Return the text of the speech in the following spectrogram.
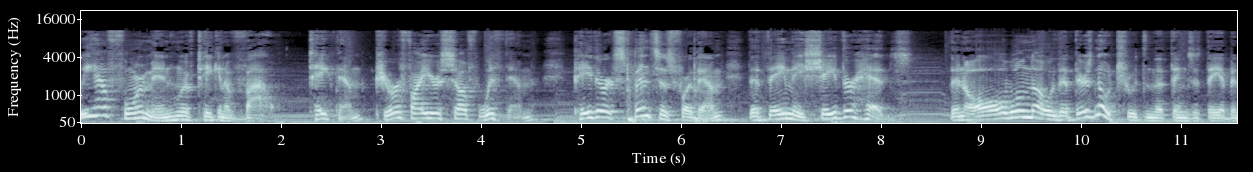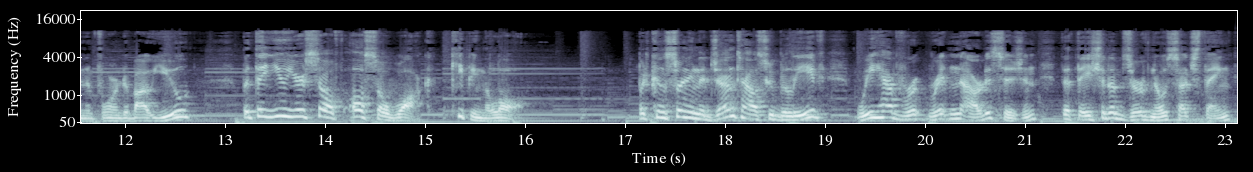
we have four men who have taken a vow. Take them, purify yourself with them, pay their expenses for them, that they may shave their heads. Then all will know that there's no truth in the things that they have been informed about you, but that you yourself also walk, keeping the law. But concerning the Gentiles who believe, we have written our decision that they should observe no such thing,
